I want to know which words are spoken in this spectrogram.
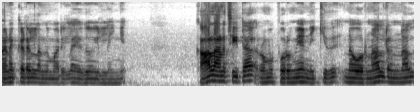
மெனக்கடல் அந்த மாதிரிலாம் எதுவும் இல்லைங்க. கால் அணைச்சிக்கிட்டா ரொம்ப பொறுமையாக நிற்கிது இன்னும் ஒரு நாள் ரெண்டு நாள்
